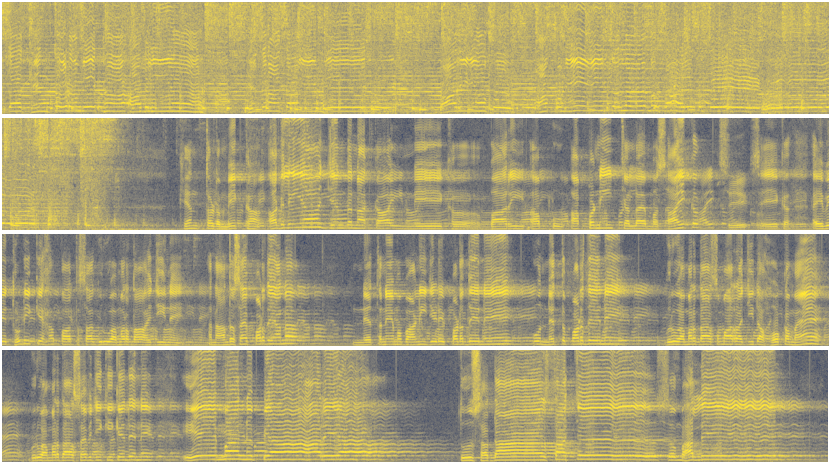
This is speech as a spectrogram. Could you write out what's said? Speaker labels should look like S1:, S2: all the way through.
S1: ਖਿੰਤੜ ਮੇਖਾਂ ਅਗਲੀਆਂ ਜਿੰਦਰਾ ਕਾਲੀ ਮੇਖ ਬਾਰੀਆਂ ਕੋ ਆਪਣੀ ਚੱਲੇ ਮਸਾਇਬ ਖਿੰਤੜ ਮੇਖਾਂ ਅਗਲੀਆਂ ਜਿੰਦ ਨਾ ਕਾਈ ਮੇਖ। ਬਾਰੀ ਆਪੂ ਆਪਣੀ ਚੱਲੇ ਮਸਾਇਕ।
S2: ਸੇਖ।
S1: ਸੇਕ ਐਵੇਂ ਥੋੜੀ ਕਿਹਾ ਪਾਤਸ਼ਾਹ ਗੁਰੂ ਅਮਰਦਾਸ ਜੀ ਨੇ। ਆਨੰਦ ਸਾਹਿਬ ਪੜ੍ਹਦੇ ਆ ਨਾ। ਨਿਤਨੇਮ ਬਾਣੀ ਜਿਹੜੇ ਪੜ੍ਹਦੇ ਨੇ, ਉਹ ਨਿਤ ਪੜ੍ਹਦੇ ਨੇ। ਗੁਰੂ ਅਮਰਦਾਸ ਮਹਾਰਾਜ ਜੀ ਦਾ ਹੁਕਮ ਹੈ। ਗੁਰੂ ਅਮਰਦਾਸ ਸਾਹਿਬ ਜੀ ਕੀ ਕਹਿੰਦੇ ਨੇ? ਏ ਮਨ ਪਿਆਰਿਆ, ਤੂੰ ਸਦਾ ਸੱਚ ਸੰਭਾਲੇ।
